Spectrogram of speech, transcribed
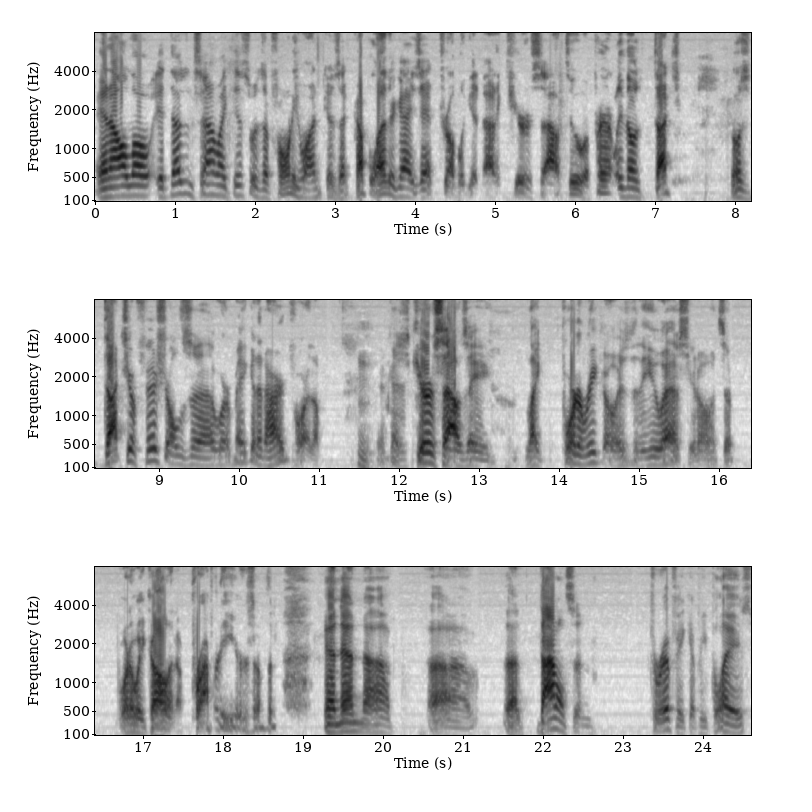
and although it doesn't sound like this was a phony one, because a couple other guys had trouble getting out of Curacao too. Apparently, those Dutch those Dutch officials uh, were making it hard for them because Curaçao's a like Puerto Rico is to the U.S. You know, it's a what do we call it, a property or something. And then uh, uh, uh, Donaldson, terrific if he plays.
